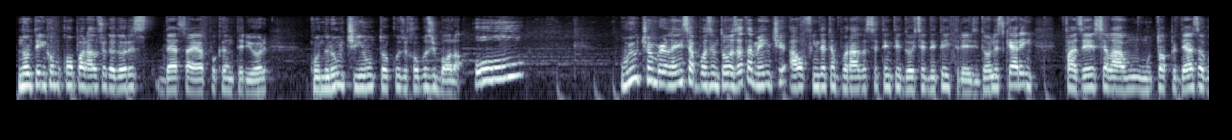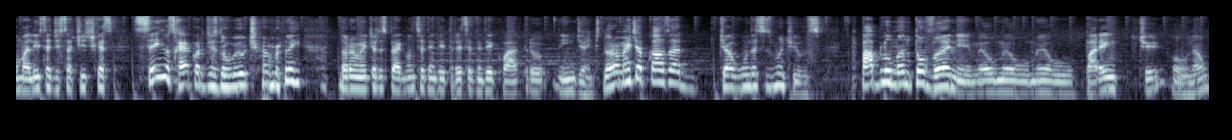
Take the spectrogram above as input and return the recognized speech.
não tem como comparar os jogadores dessa época anterior, quando não tinham tocos e roubos de bola. Ou Will Chamberlain se aposentou exatamente ao fim da temporada 72-73, então eles querem fazer, sei lá, um top 10, alguma lista de estatísticas sem os recordes do Will Chamberlain, normalmente eles pegam de 73, 74 e em diante. Normalmente é por causa de algum desses motivos. Pablo Mantovani, meu, meu, meu parente, ou não,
